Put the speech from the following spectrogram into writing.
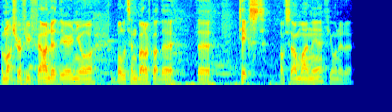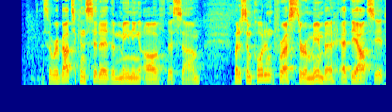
I'm not sure if you found it there in your bulletin, but I've got the, the text of Psalm 1 there if you wanted to. So, we're about to consider the meaning of this psalm, but it's important for us to remember at the outset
